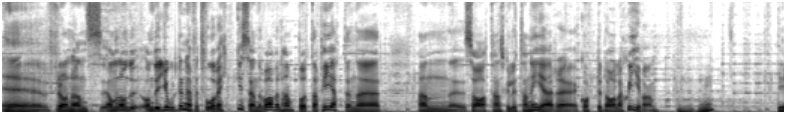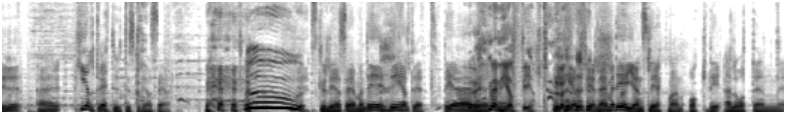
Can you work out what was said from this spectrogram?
Eh, från hans... Ja, men om, du, om du gjorde den här för två veckor sedan, det var väl han på tapeten när han eh, sa att han skulle ta ner eh, Kortedala-skivan. Mhm. Du är helt rätt ute skulle jag säga. Skulle jag säga, men det, det är helt rätt. Det är, eh, Men helt fel. det är helt fel. Nej, men det är Jens Lekman och det är låten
